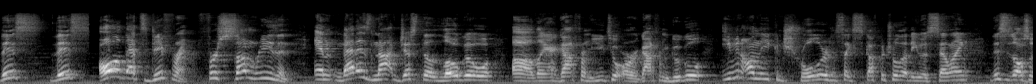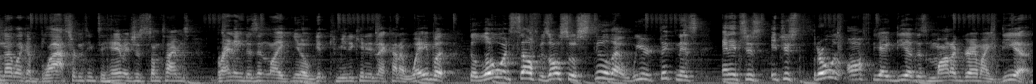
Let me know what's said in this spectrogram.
this, this, all of that's different for some reason. And that is not just the logo uh, like I got from YouTube or got from Google. Even on the controller, his like SCUF controller that he was selling, this is also not like a blast or anything to him. It's just sometimes branding doesn't like, you know, get communicated in that kind of way. But the logo itself is also still that weird thickness. And it just, it just throws off the idea of this monogram idea.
